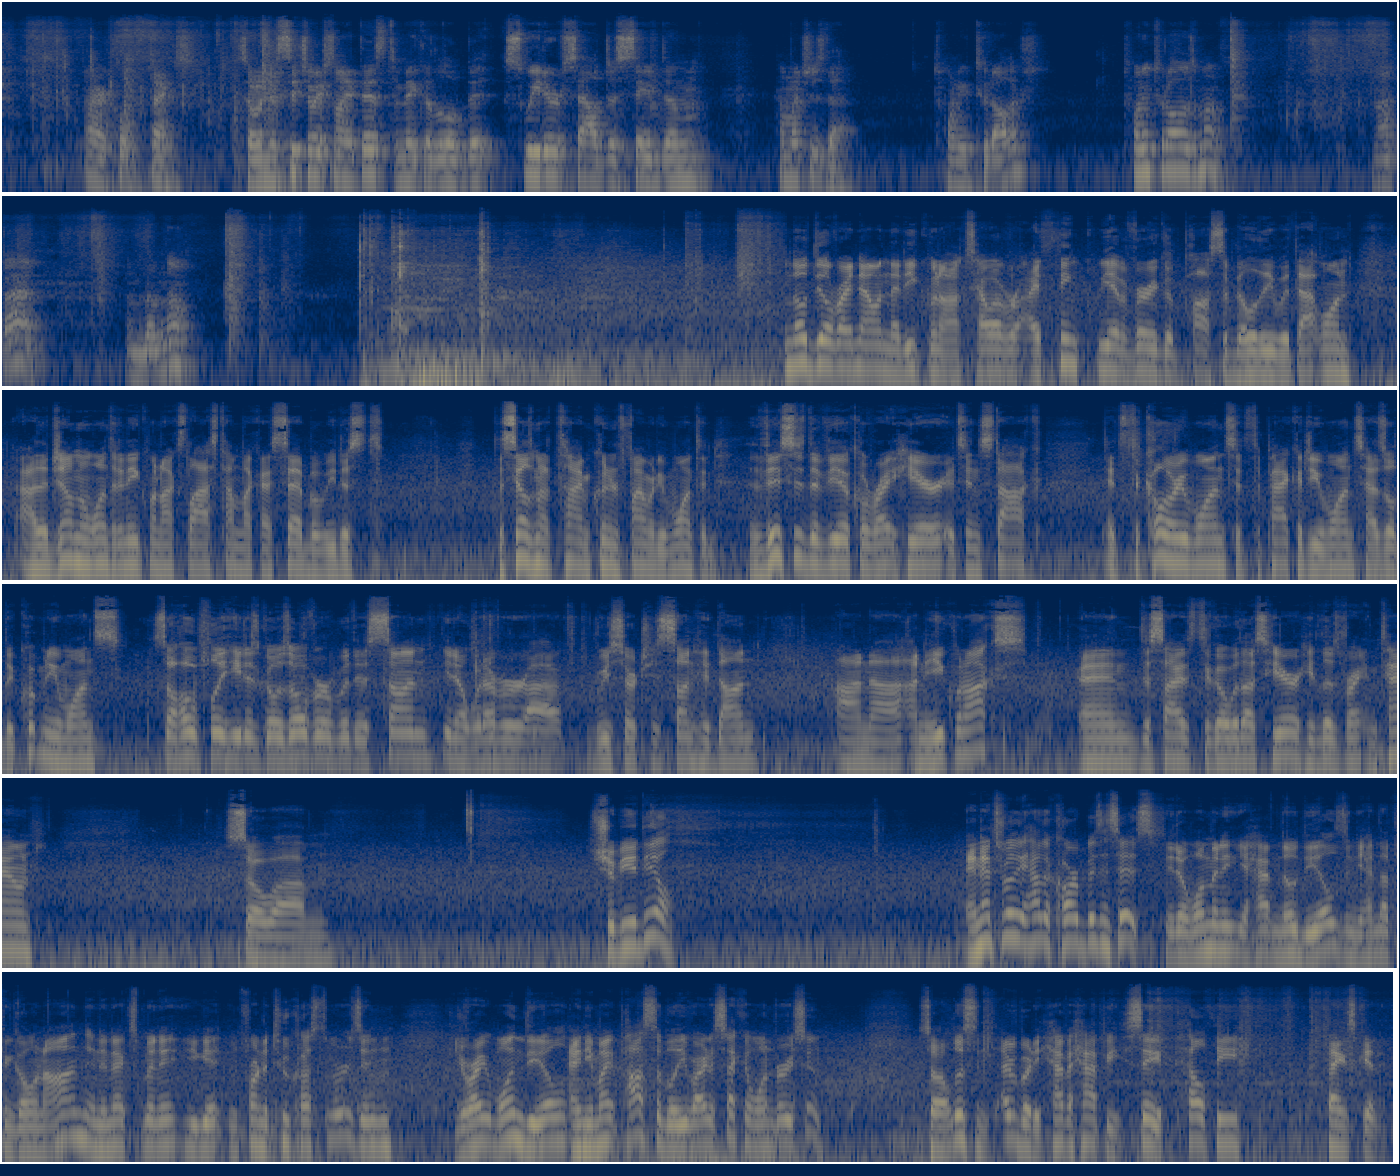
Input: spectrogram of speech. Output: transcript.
All right, cool, thanks. So in a situation like this, to make it a little bit sweeter, Sal just saved him, how much is that? $22? $22 a month. Not bad. Let them know. No deal right now in that Equinox. However, I think we have a very good possibility with that one. Uh, the gentleman wanted an Equinox last time, like I said, but we just, the salesman at the time couldn't find what he wanted. This is the vehicle right here. It's in stock. It's the color he wants. It's the package he wants. Has all the equipment he wants. So hopefully he just goes over with his son, you know, whatever uh, research his son had done on uh, on the Equinox, and decides to go with us here. He lives right in town. So um, should be a deal. And that's really how the car business is. You know, one minute you have no deals and you have nothing going on, and the next minute you get in front of two customers and you write one deal and you might possibly write a second one very soon. So listen, everybody, have a happy, safe, healthy Thanksgiving.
